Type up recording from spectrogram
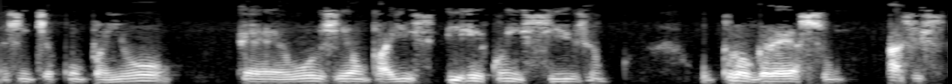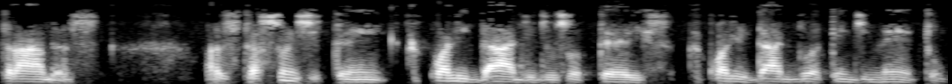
a gente acompanhou, é, hoje é um país irreconhecível. O progresso, as estradas, as estações de trem, a qualidade dos hotéis, a qualidade do atendimento,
